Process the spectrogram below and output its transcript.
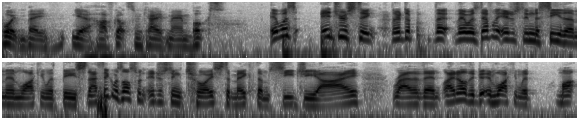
point being, yeah, I've got some caveman books. It was interesting. There, there, there was definitely interesting to see them in Walking with Beasts, and I think it was also an interesting choice to make them CGI rather than. I know they do in Walking with Mo-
